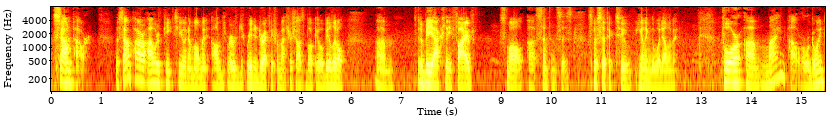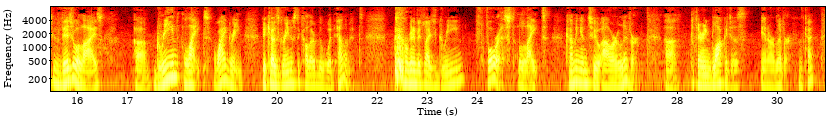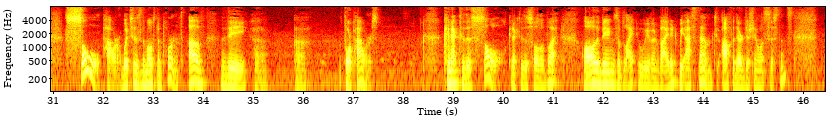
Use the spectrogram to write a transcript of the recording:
sound power. The sound power I'll repeat to you in a moment. I'll read it directly from Master Sha's book. It will be a little, um, it'll be actually five small uh, sentences specific to healing the wood element. For um, mind power, we're going to visualize uh, green light. Why green? Because green is the color of the wood element. we're going to visualize green forest light coming into our liver, uh, clearing blockages in our liver. Okay, Soul power, which is the most important of the uh, uh, four powers. Connect to the soul. Connect to the soul of what? All the beings of light who we've invited, we ask them to offer their additional assistance.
